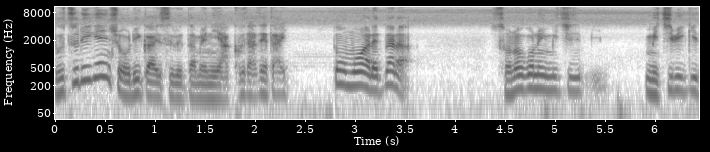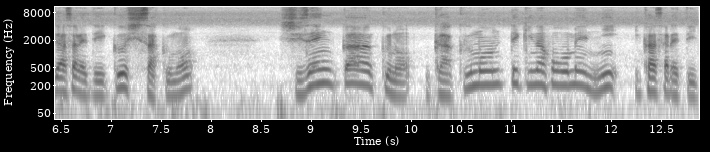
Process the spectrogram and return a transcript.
物理現象を理解するために役立てたいと思われたらその後に導き出されていく施策も自然科学の学問的な方面に生かされていっ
